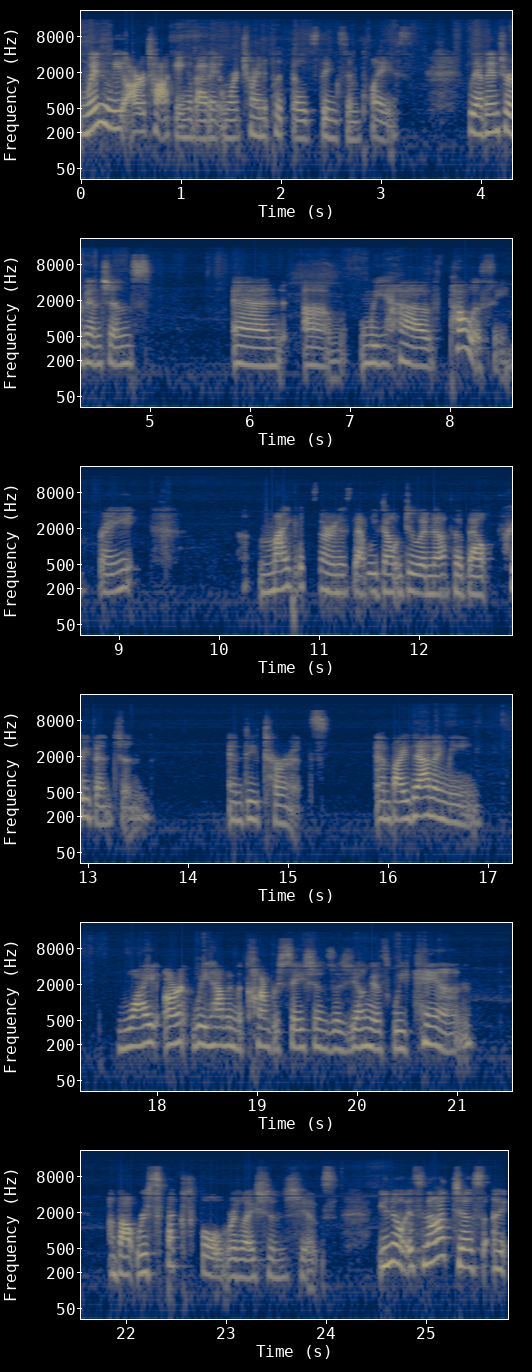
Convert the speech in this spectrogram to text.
when we are talking about it and we're trying to put those things in place, we have interventions and um, we have policy, right? My concern is that we don't do enough about prevention and deterrence. And by that I mean, why aren't we having the conversations as young as we can about respectful relationships you know, it's not just, uh,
